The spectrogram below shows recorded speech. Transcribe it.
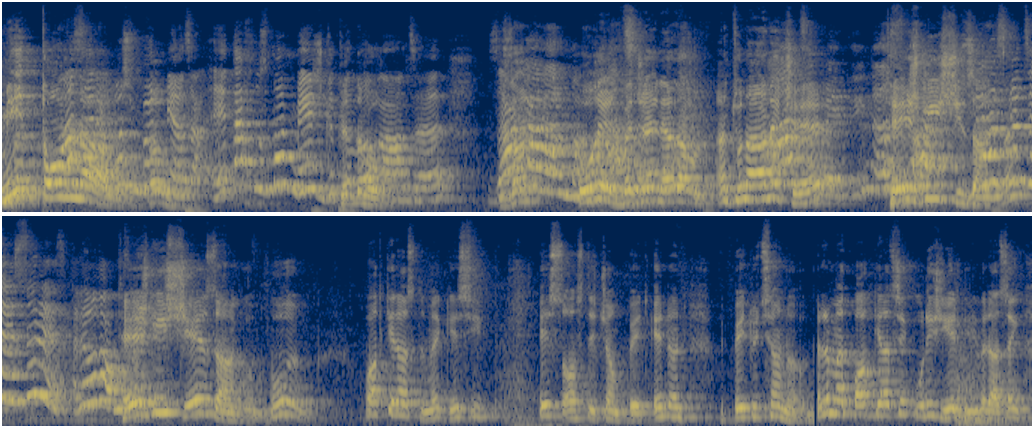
մի տոննա ոչ մի մի ասա, հետախուզման մեջ գտնվող անձը Զանգահարում է։ Ուղիղ բջջային հեռա ընդունարանը չէ։ Թեժգի չի զանգում։ Հլո։ Թեժգի չի զանգում։ Ու պատկերացնում եք, եսի այս աստիճան պետ, այն պետությանը։ Հələ մի հատ պատկերացրեք ուրիշ երկրի վրա, ասենք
